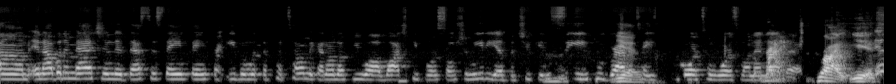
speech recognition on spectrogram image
Um, and I would imagine that that's the same thing for even with the Potomac. I don't know if you all watch people on social media, but you can see who gravitates more towards one another. Right. Yes. And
